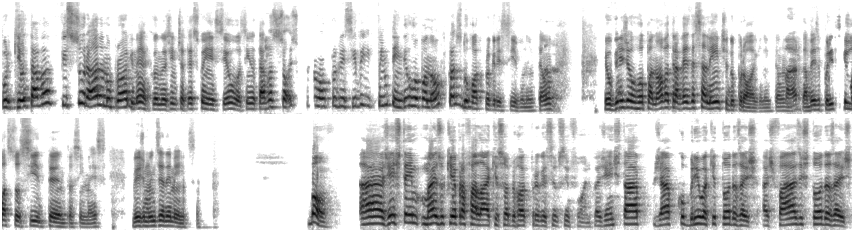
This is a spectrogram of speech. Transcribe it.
porque eu tava fissurado no prog, né? Quando a gente até se conheceu, assim, eu tava só escutando rock progressivo e fui entender o Roupa Nova por causa do rock progressivo, né? Então, Aham. eu vejo o Roupa Nova através dessa lente do prog, né? Então, Claro. talvez por isso que eu associe tanto, assim, mas vejo muitos elementos. Bom, a gente tem mais o que para falar aqui sobre rock progressivo sinfônico. A gente tá, já cobriu aqui todas as, as fases, todas as,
